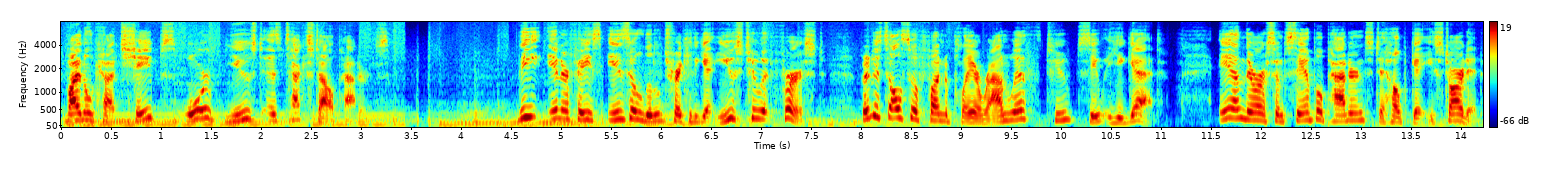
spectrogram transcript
vinyl cut shapes, or used as textile patterns. The interface is a little tricky to get used to at first, but it's also fun to play around with to see what you get. And there are some sample patterns to help get you started.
